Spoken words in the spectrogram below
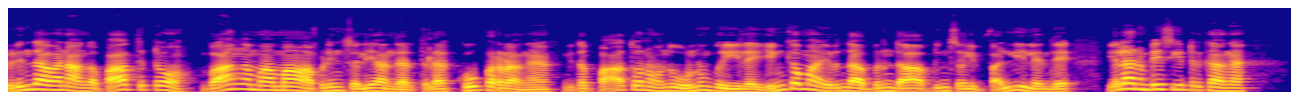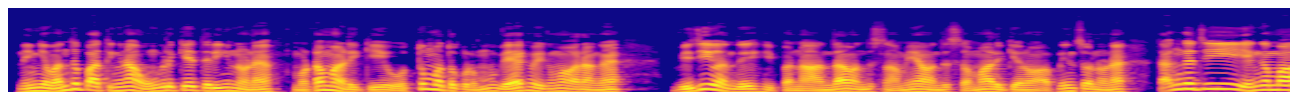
பிருந்தாவை நாங்கள் பார்த்துட்டோம் வாங்க மாமா அப்படின்னு சொல்லி அந்த இடத்துல கூப்பிட்றாங்க. இதை பார்த்தோன்னே வந்து ஒன்றும் புரியல. எங்கம்மா இருந்தா பிருந்தா? அப்படின்னு சொல்லி வள்ளியிலேருந்து எல்லாரும் பேசிக்கிட்டு இருக்காங்க. நீங்கள் வந்து பார்த்தீங்கன்னா உங்களுக்கே தெரியணுன்னே மொட்டை மாடிக்கு ஒத்துமொத்த குடும்பம் வேக வேகமாக வராங்க. விஜய் வந்து இப்போ நான் தான் வந்து செமையாக வந்து சமாளிக்கணும் அப்படின்னு சொன்னோன்னே தங்கச்சி எங்கம்மா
